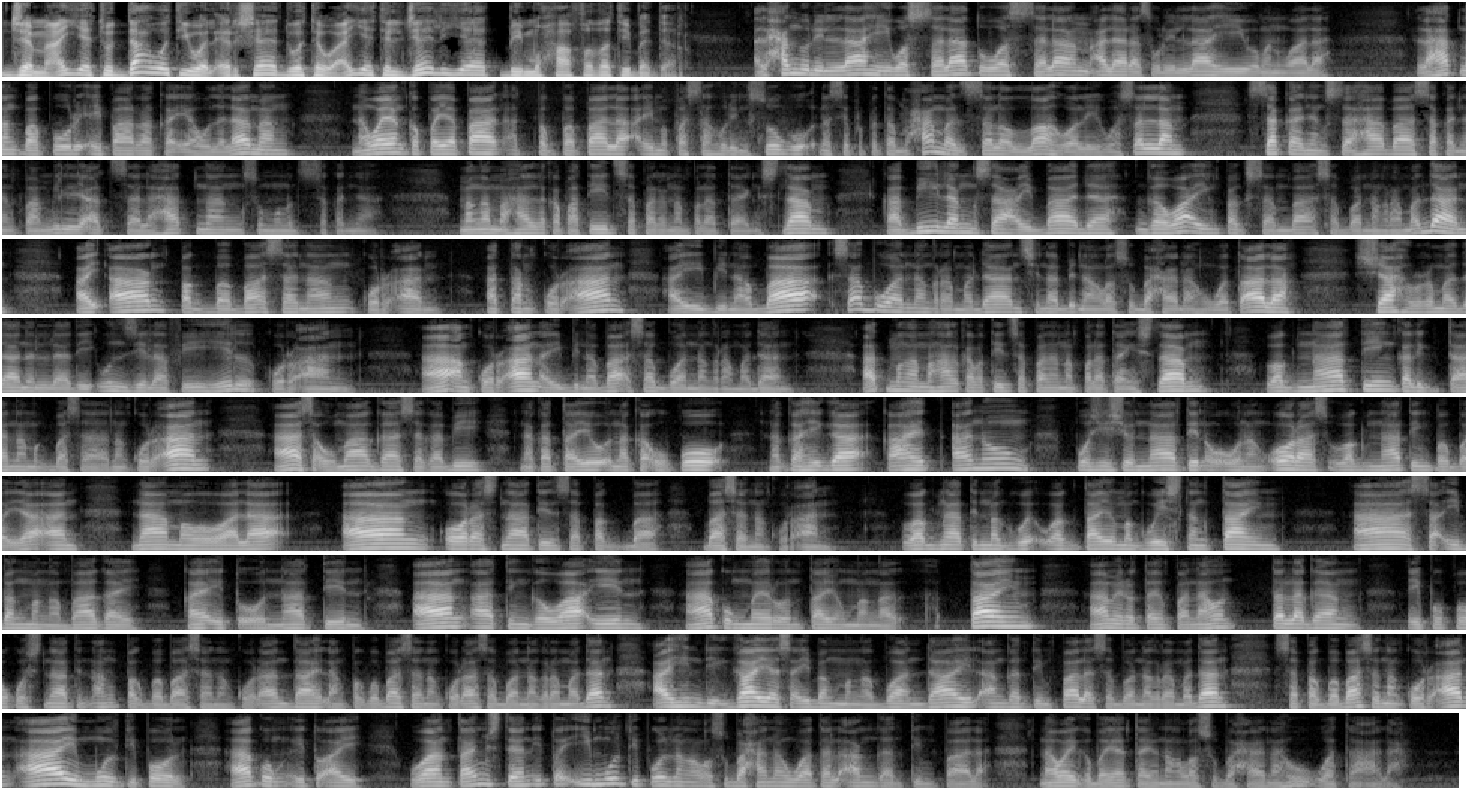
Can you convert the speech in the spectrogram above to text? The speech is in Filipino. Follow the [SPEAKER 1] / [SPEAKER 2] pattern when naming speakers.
[SPEAKER 1] جمعية الدعوة والإرشاد وتوعية الجاليات بمحافظة بدر
[SPEAKER 2] Alhamdulillahi wassalatu wassalam ala rasulillahi wa man wala. Lahat ng papuri ay para kay Allah lamang. Naway ang kapayapaan at pagpapala ay mapasahuling sugo na si Propeta Muhammad sallallahu alaihi wasallam sa kanyang sahaba, sa kanyang pamilya at sa lahat ng sumunod sa kanya. Mga mahal na kapatid sa pananampalatayang Islam, kabilang sa ibada, gawaing pagsamba sa buwan ng Ramadan ay ang pagbabasa ng Quran. At ang Quran ay ibinaba sa buwan ng Ramadan. Sinabi ng Allah subhanahu wa ta'ala, Shahru Ramadan alladhi unzila fihil Quran. Ah, ang Quran ay binaba sa buwan ng Ramadan. At mga mahal kapatid sa pananampalatayang Islam, wag nating kaligtaan na magbasa ng Quran ah, sa umaga, sa gabi, nakatayo, nakaupo, nakahiga, kahit anong posisyon natin o unang oras, wag nating pabayaan na mawawala ang oras natin sa pagbabasa ng Quran. Huwag natin mag wag tayo mag-waste ng time ah, sa ibang mga bagay. Kaya ituon natin ang ating gawain ah, kung mayroon tayong mga time, ah, mayroon tayong panahon, talagang ipopokus natin ang pagbabasa ng Quran dahil ang pagbabasa ng Quran sa buwan ng Ramadan ay hindi gaya sa ibang mga buwan dahil ang gantimpala sa buwan ng Ramadan sa pagbabasa ng Quran ay multiple. Ha, kung ito ay 1 times 10, ito ay i-multiple ng Allah subhanahu wa ta'ala ang gantimpala. Naway gabayan tayo ng Allah subhanahu wa ta'ala.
